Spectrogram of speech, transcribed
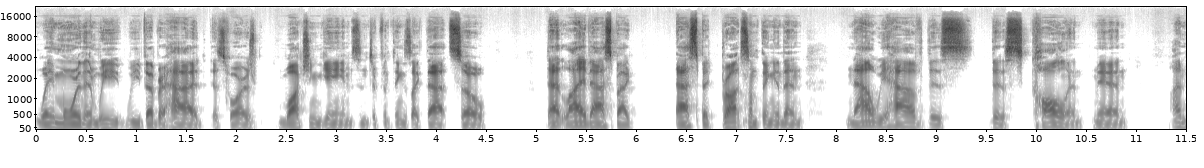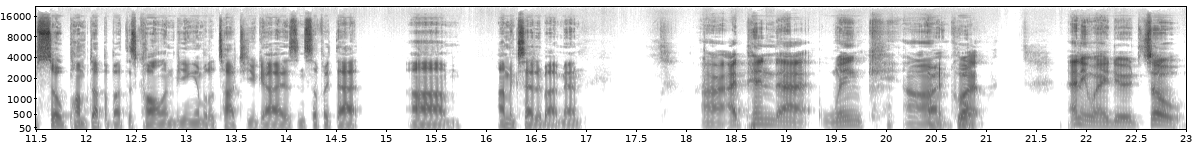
way more than we we've ever had as far as watching games and different things like that. So that live aspect aspect brought something and then now we have this this call in man. I'm so pumped up about this call and being able to talk to you guys and stuff like that. Um i'm excited about it man. All right i pinned that link um all right, cool. but Anyway, dude, so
